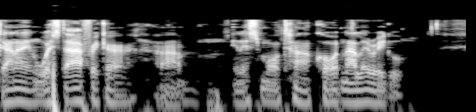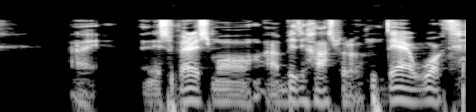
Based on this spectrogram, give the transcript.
Ghana in West Africa, um, in a small town called Nalerigu. I, in this very small, uh, busy hospital. There I worked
